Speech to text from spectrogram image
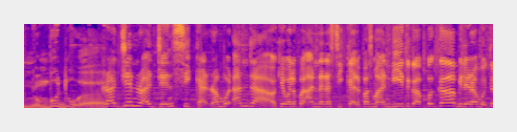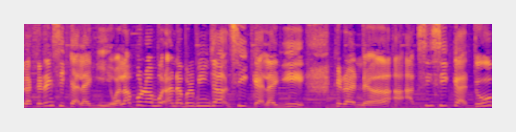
Nombor 2 Rajin-rajin sikat rambut anda. Okey, walaupun anda dah sikat lepas mandi tu ke apa ke Bila rambut tu dah kering, sikat lagi. Walaupun rambut anda berminyak, sikat lagi. Kerana uh, aksi sikat tu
